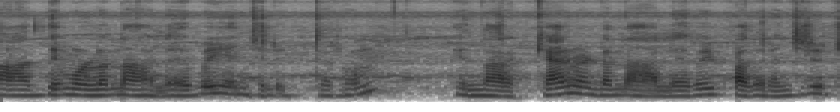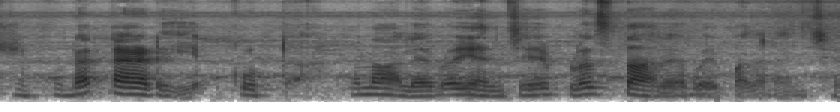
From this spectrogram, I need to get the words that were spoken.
ആദ്യമുള്ള നാല് ബൈ അഞ്ച് ലിറ്ററും ഈ നിറയ്ക്കാൻ വേണ്ട നാല് ബൈ പതിനഞ്ച് ലിറ്ററും കൂടെ ആഡ് ചെയ്യുക കൂട്ടുക. അപ്പോൾ നാല് ബൈ അഞ്ച് പ്ലസ് നാല് ബൈ പതിനഞ്ച്.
